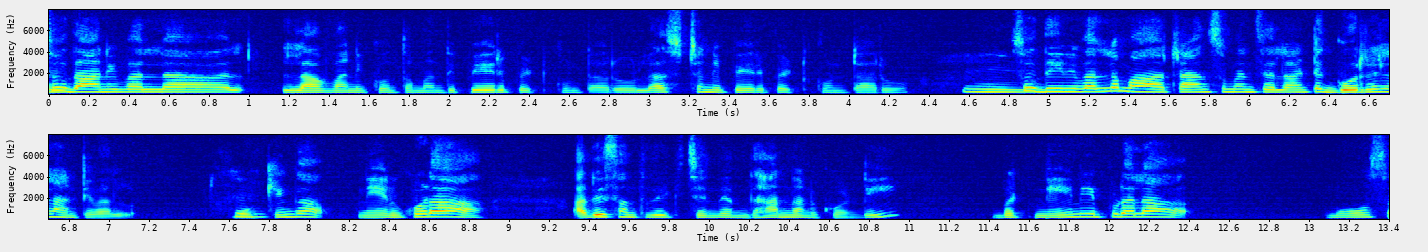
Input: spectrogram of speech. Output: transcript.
సో దానివల్ల లవ్ అని కొంతమంది పేరు పెట్టుకుంటారు లస్ట్ అని పేరు పెట్టుకుంటారు. సో దీనివల్ల మా ట్రాన్స్మెన్స్ ఎలా అంటే గొర్రె లాంటి వాళ్ళు. ముఖ్యంగా నేను కూడా అదే సంతతికి చెందిన దాన్ని అనుకోండి. బట్ నేను ఇప్పుడు అలా మోస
